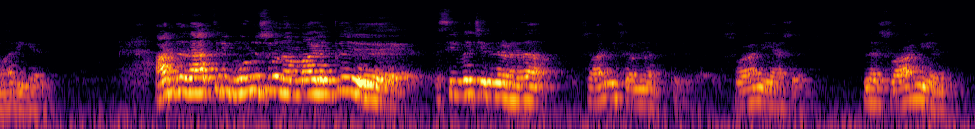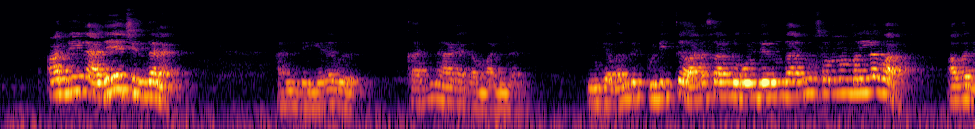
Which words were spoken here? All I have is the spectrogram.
மாறுகிறது. அன்று ராத்திரி முழுசும் நம்மளுக்கு சிவ சிந்தனை தான். சுவாமி சொன்னார். சுவாமி ஆசிரியர் இல்ல சுவாமி அது அப்படின்னு அதே சிந்தனை. அன்று இரவு கர்நாடக மன்னன் இங்க வந்து பிடித்து அரசாண்டு கொண்டிருந்தார்னு சொன்னோம் அல்லவா? அவர்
